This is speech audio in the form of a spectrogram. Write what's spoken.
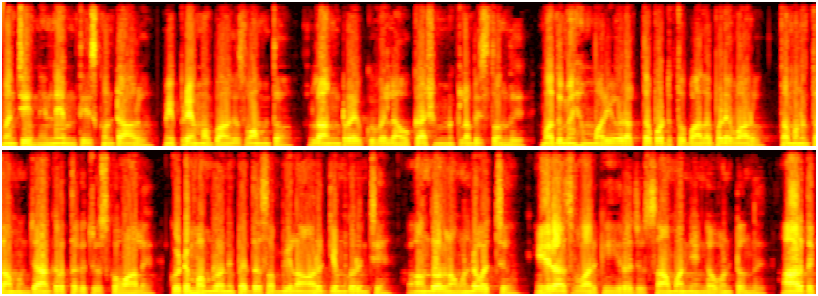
మంచి నిర్ణయం తీసుకుంటారు. మీ ప్రేమ భాగస్వామితో లాంగ్ డ్రైవ్కు వెళ్ళే అవకాశం మీకు లభిస్తుంది. మధుమేహం మరియు రక్తపోటుతో బాధపడేవారు తమను తాము జాగ్రత్తగా చూసుకోవాలి. కుటుంబంలోని పెద్ద సభ్యుల ఆరోగ్యం గురించి ఆందోళన ఉండవచ్చు. ఈ రాశి వారికి ఈరోజు సామాన్యంగా ఉంటుంది. ఆర్థిక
